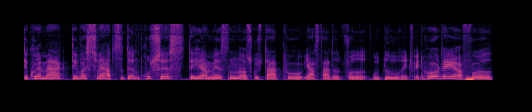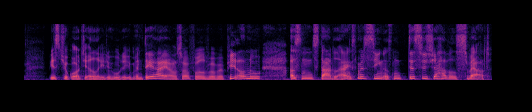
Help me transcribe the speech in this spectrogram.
det kunne jeg mærke, det var svært, så den proces, det her med sådan at skulle starte på, jeg har startet, fået ud, blevet udredt for ADHD, og mm. fået, vidste jo godt, jeg havde ADHD, men det har jeg jo så fået på papiret nu, og sådan startet angstmedicin, og sådan, det synes jeg har været svært.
